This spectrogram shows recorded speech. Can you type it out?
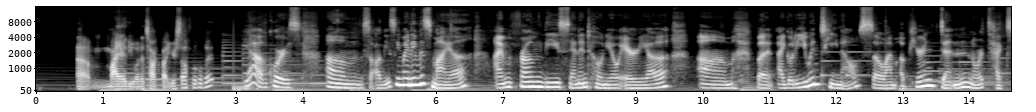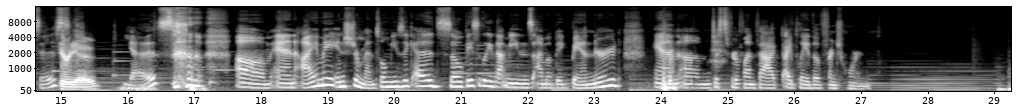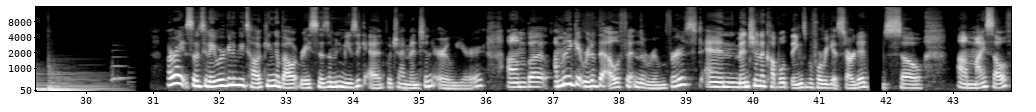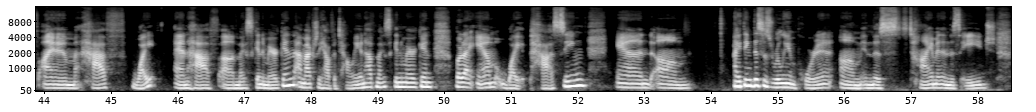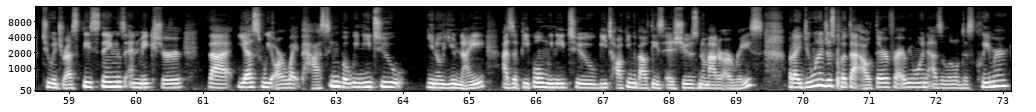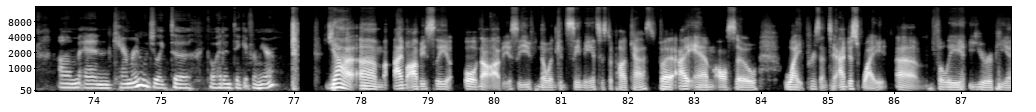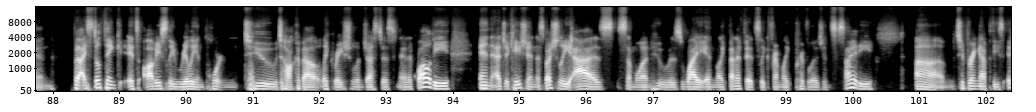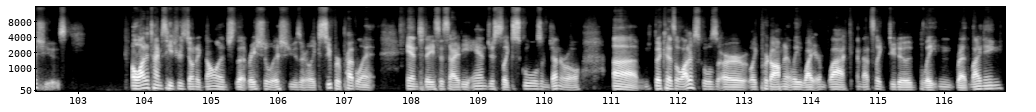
Um, Maya, do you want to talk about yourself a little bit? Yeah, of course. Um, so, obviously, my name is Maya. I'm from the San Antonio area, um, but I go to UNT now. So, I'm up here in Denton, North Texas. Period. Yes. um, and I am a instrumental music ed. So basically that means I'm a big band nerd. And um, just for fun fact, I play the French horn. All right, so today we're going to be talking about racism in music ed, which I mentioned earlier. Um, but I'm going to get rid of the elephant in the room first and mention a couple things before we get started. So, um, myself, I am half white and half uh, Mexican American. I'm actually half Italian, half Mexican American, but I am white passing. And um, I think this is really important um, in this time and in this age to address these things and make sure that yes, we are white passing, but we need to you know unite as a people and we need to be talking about these issues no matter our race. But i do want to just put that out there for everyone as a little disclaimer. Um, and cameron would you like to go ahead and take it from here? Yeah um, i'm obviously well not obviously no one can see me it's just a podcast but i am also white presenting i'm just white um, fully european but I still think it's obviously really important to talk about like racial injustice and inequality in education, especially as someone who is white and like benefits like from like privilege in society, um, to bring up these issues. A lot of times teachers don't acknowledge that racial issues are like super prevalent in today's society and just like schools in general. Um, because a lot of schools are like predominantly white and black, and that's like due to blatant redlining.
